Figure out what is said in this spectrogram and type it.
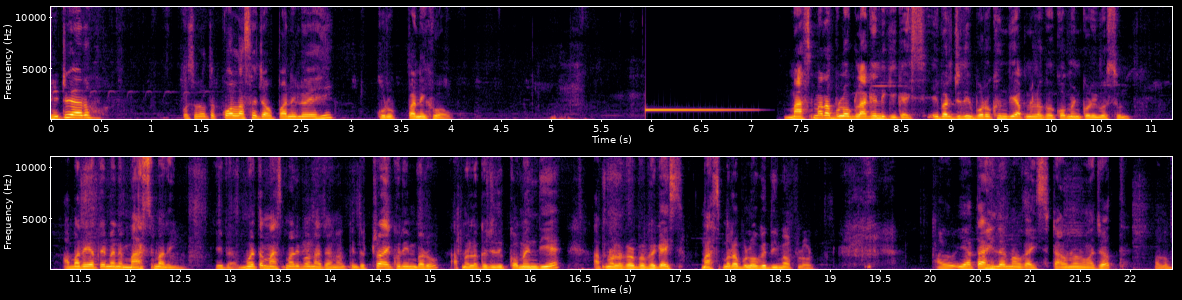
সেইটোৱে আৰু। ওচৰতে কল আছে যাওঁ পানী লৈ আহি গৰুক পানী খুৱাওঁ। মাছ মৰা ব্লগ লাগে নেকি গাইছ এইবাৰ যদি বৰষুণ দিয়ে আপোনালোকে কমেণ্ট কৰিবচোন। আমাৰ ইয়াতে মানে মাছ মাৰিম। এইবাৰ মইতো মাছ মাৰিব নাজানো, কিন্তু ট্ৰাই কৰিম বাৰু। আপোনালোকে যদি কমেণ্ট দিয়ে, আপোনালোকৰ বাবে গাইছ মাছ মৰা ব্লগে দিম আপলোড আৰু ইয়াত আহিলে ন গাইছ টাউনৰ মাজত অলপ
